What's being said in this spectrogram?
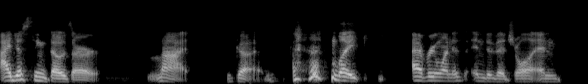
I just think those are not good. like everyone is individual and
